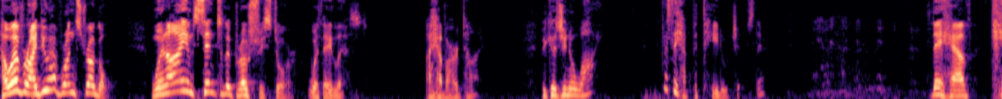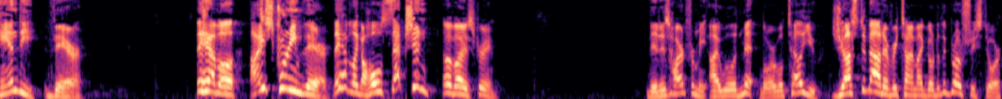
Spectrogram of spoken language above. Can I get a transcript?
However, I do have one struggle. When I am sent to the grocery store with a list, I have a hard time. Because you know why? Because they have potato chips there, they have candy there, They have a ice cream there. They have like a whole section of ice cream. It is hard for me, I will admit. Laura will tell you. Just about every time I go to the grocery store,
